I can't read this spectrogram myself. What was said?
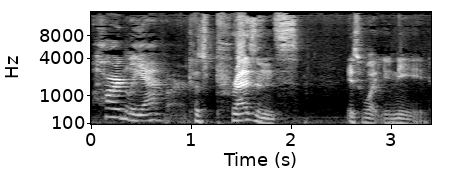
hardly ever. because presence is what you need.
